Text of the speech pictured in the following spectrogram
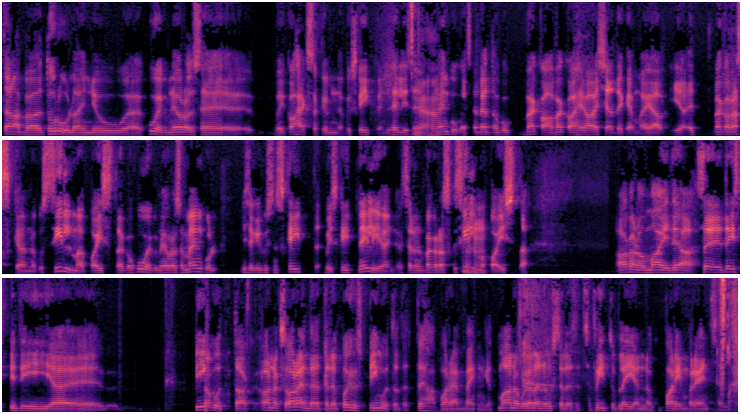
tänapäeva turul on ju kuuekümne eurose või kaheksakümne või ükskõik, on ju, sellise Jaha. mänguga, et sa pead nagu väga-väga hea asja tegema ja, ja et väga raske on nagu silma paista ka kuuekümne eurose mängul. isegi kui see on Skate või Skate neli on ju, et seal on väga raske silma mm -hmm. paista. aga no ma ei tea, see teistpidi äh, pinguta no., annaks arendajatele põhjust pingutada, et teha parem mäng, et ma nagu ei ole nõus selles, et see free to play on nagu parim variant selles.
